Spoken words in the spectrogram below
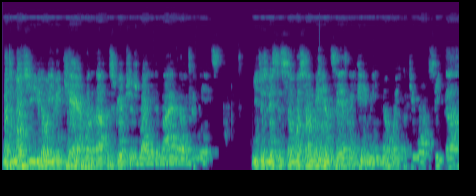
But to most of you, you don't even care whether or not the scriptures rightly divide or connects. You just listen to what some man says because you can't read no way, but you won't seek God.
